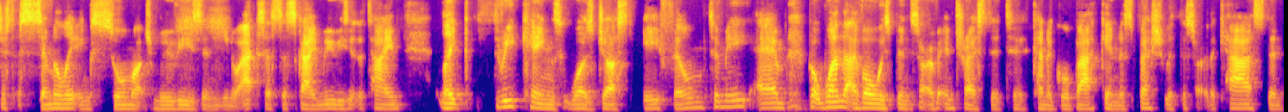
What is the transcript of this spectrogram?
just assimilating so much movies and you know access to Sky movies at the time. Like Three Kings was just a film to me, um, but one that I've always been sort of interested to kind of go back in, especially with the sort of the cast and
